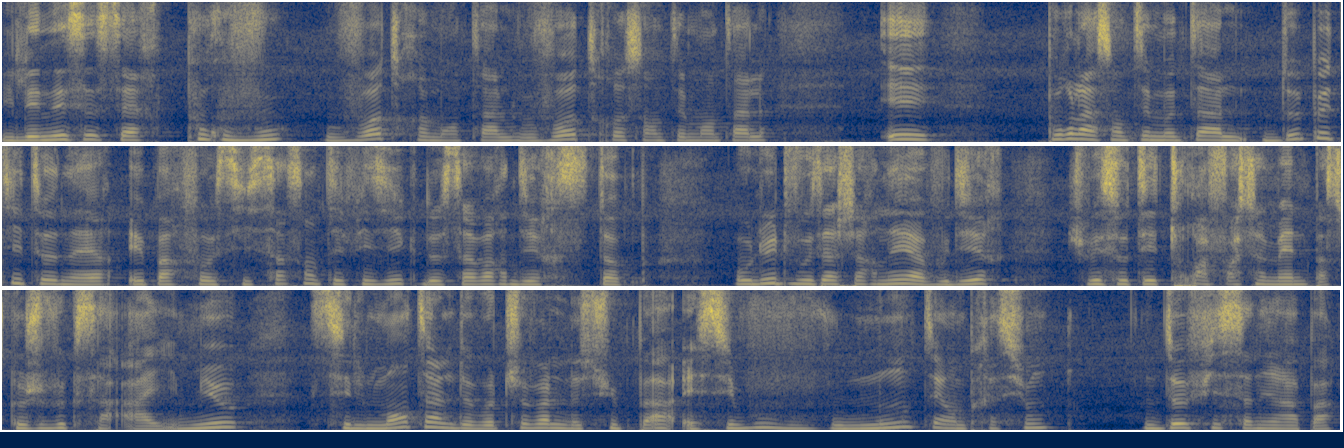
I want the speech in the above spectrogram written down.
Il est nécessaire pour vous, votre mental, votre santé mentale et pour la santé mentale de petit tonnerre et parfois aussi sa santé physique de savoir dire stop. Au lieu de vous acharner à vous dire je vais sauter trois fois semaine parce que je veux que ça aille mieux, si le mental de votre cheval ne suit pas et si vous vous montez en pression, d'office ça n'ira pas.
